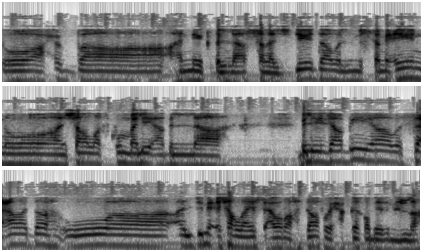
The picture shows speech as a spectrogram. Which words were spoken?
وأحب آه، أهنيك بالسنة الجديدة والمستمعين وإن شاء الله تكون مليئة بال بالإيجابية والسعادة والجميع إن شاء الله يسعى وراء أهدافه ويحققها بإذن الله.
